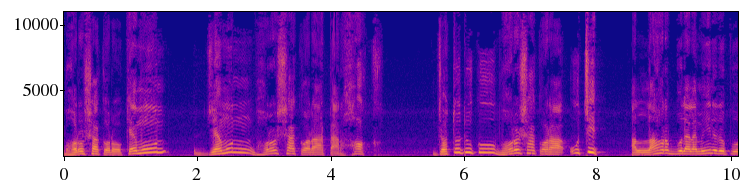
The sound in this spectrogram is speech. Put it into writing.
ভরসা করো। কেমন? যেমন ভরসা করা তার হক। যতটুকু ভরসা করা উচিত, আল্লাহ রব্বুল আলমিনের উপর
